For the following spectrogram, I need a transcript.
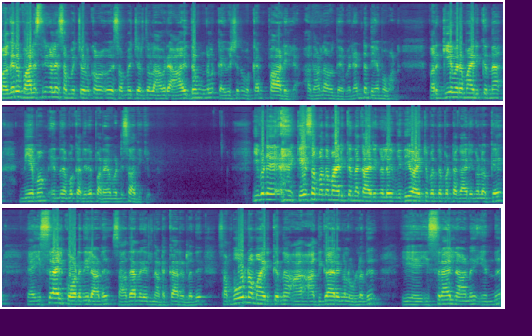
പകരം പാലസ്തീനുകളെ സംബന്ധിച്ചിടത്തോളം സംബന്ധിച്ചിടത്തോളം അവരെ ആയുധങ്ങൾ കൈവശം വെക്കാൻ പാടില്ല. അതാണ് അവരുടെ നിയമം. രണ്ട് നിയമമാണ്. വർഗീയപരമായിരിക്കുന്ന നിയമം എന്ന് നമുക്കതിനെ പറയാൻ വേണ്ടി സാധിക്കും. ഇവിടെ കേസ് സംബന്ധമായിരിക്കുന്ന കാര്യങ്ങൾ വിധിയുമായിട്ട് ബന്ധപ്പെട്ട കാര്യങ്ങളൊക്കെ ഇസ്രായേൽ കോടതിയിലാണ് സാധാരണഗതിയിൽ നടക്കാറുള്ളത്. സമ്പൂർണമായിരിക്കുന്ന അധികാരങ്ങളുള്ളത് ഇസ്രായേലിനാണ് എന്ന്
